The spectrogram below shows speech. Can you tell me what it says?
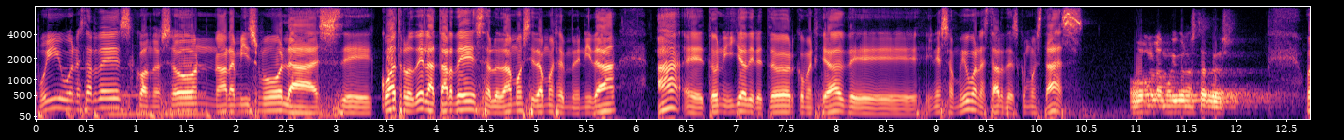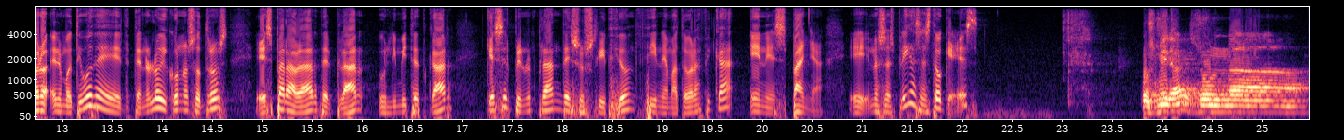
Muy buenas tardes, cuando son ahora mismo las 4 eh, de la tarde, saludamos y damos la bienvenida a eh, Tony Illo, director comercial de Cinesa. Muy buenas tardes, ¿cómo estás? Hola, muy buenas tardes. Bueno, el motivo de tenerlo hoy con nosotros es para hablar del plan Unlimited Car, que es el primer plan de suscripción cinematográfica en España. Eh, ¿Nos explicas esto qué es? Pues mira, es una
